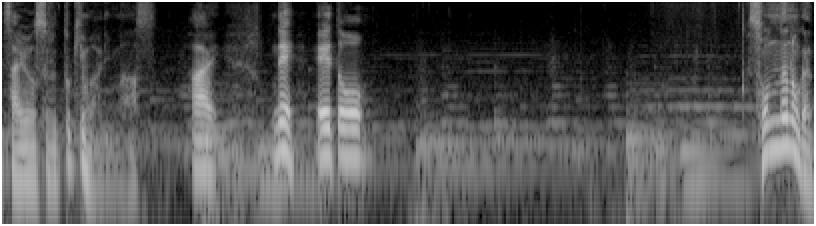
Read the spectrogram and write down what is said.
採用する時もあります。はい。で、えっ、と、そんなのが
